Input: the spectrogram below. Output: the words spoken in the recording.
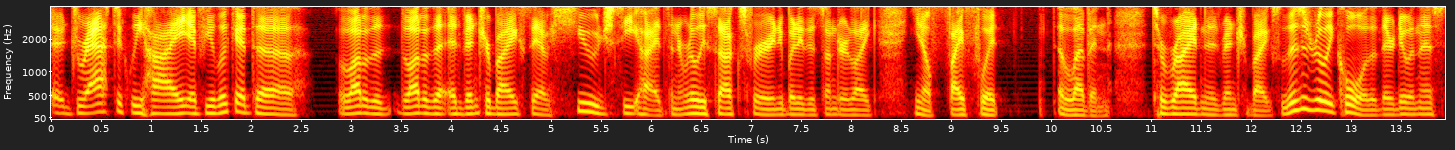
uh, drastically high. If you look at uh, a lot of the a lot of the adventure bikes they have huge seat heights and it really sucks for anybody that's under like you know five foot 11 to ride an adventure bike so this is really cool that they're doing this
